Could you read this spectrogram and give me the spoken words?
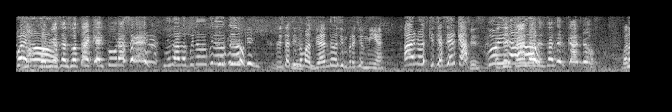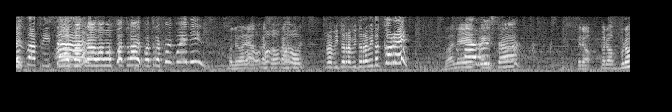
¡Fuego! No, volvió a hacer su ataque, cúbrase. Cuidado, cuidado, cuidado, cuidado. ¿Se está haciendo más grande o es impresión mía? ¡Ah, no! ¡Es que se acerca! Se, está acercando, se está acercando. ¡Nos va a pisar! Vamos para atrás, vamos para atrás, para atrás, pues, pueden ir. Vale, vale, Oh, atrás, oh, atrás, oh, atrás. ¡Rabito, rabito, rabito! ¡Corre! Vale, ahí está. Pero, pero, bro,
